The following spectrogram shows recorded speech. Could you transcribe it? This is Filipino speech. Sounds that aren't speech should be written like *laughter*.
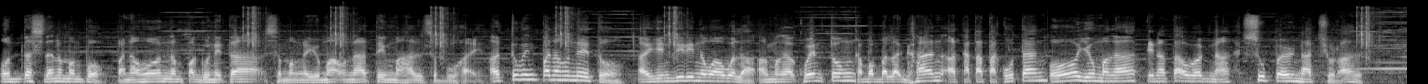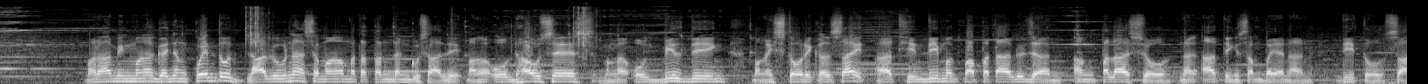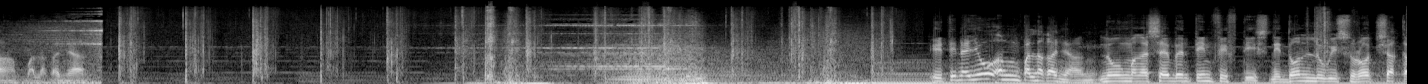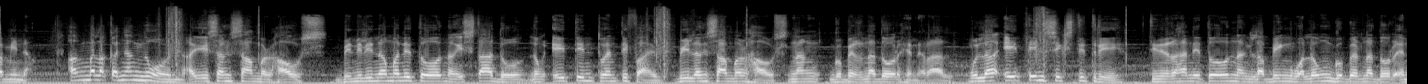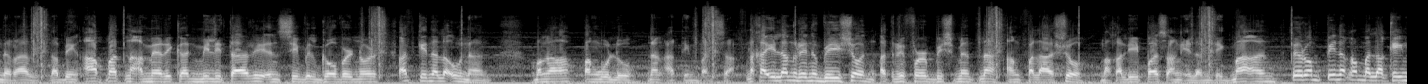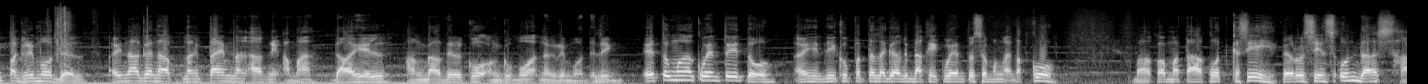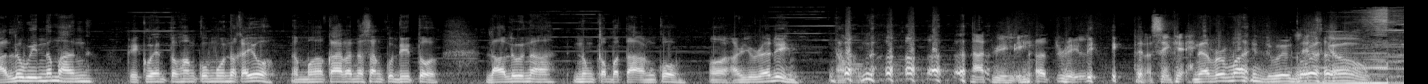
Undas na naman po, panahon ng paggunita sa mga yumao nating mahal sa buhay. At tuwing panahon na ito, ay hindi rin nawawala ang mga kwentong kababalaghan at katatakutan o yung mga tinatawag na supernatural. Maraming mga ganyang kwento, lalo na sa mga matatandang gusali. Mga old houses, mga old building, mga historical site. At hindi magpapatalo dyan ang palasyo ng ating sambayanan dito sa Malacanang. Itinayo ang Malacanang noong mga 1750s ni Don Luis Rocha Camina. Ang Malacanang noon ay isang summer house. Binili naman ito ng Estado noong 1825 bilang summer house ng Gobernador General. Mula 1863, Tinirahan ito ng labing walong gobernador general, labing apat na American military and civil governors at kinalaunan mga pangulo ng ating bansa. Nakailang renovation at refurbishment na ang palasyo, makalipas ang ilang digmaan, pero ang pinakamalaking pag-remodel ay naganap ng time ng aking ama dahil ang mother ko ang gumawa ng remodeling. Itong mga kwento ito ay hindi ko pa talaga nakikwento sa mga anak ko Baka matakot kasi. Pero since undas, Halloween naman, kikwentuhan ko muna kayo ng mga karanasan ko dito. Lalo na nung kabataan ko. Oh, are you ready? No, *laughs* not really. Not really. Pero sige. Never mind. We're Let's going. go!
